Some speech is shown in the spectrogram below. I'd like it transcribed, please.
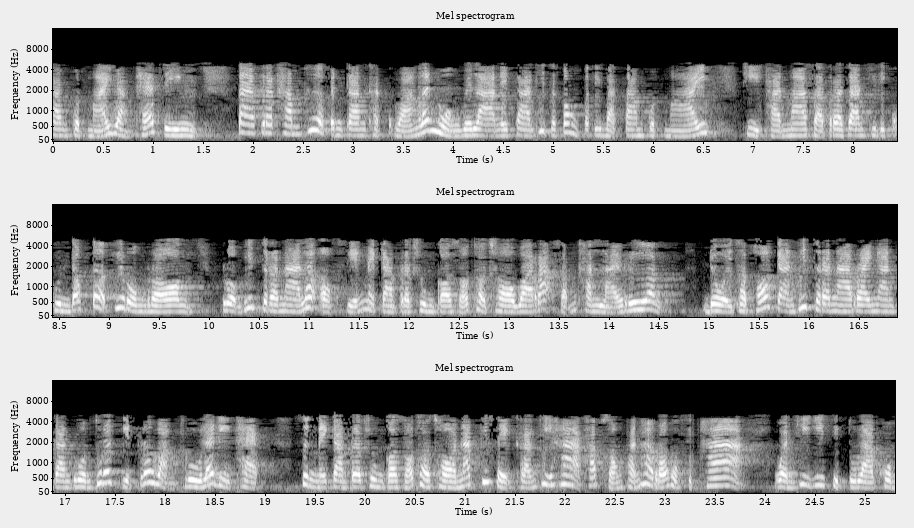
ทางกฎหมายอย่างแท้จริง แต่กระทำเพื่อเป็นการขัดขวางและหน่วงเวลาในการที่จะต้องปฏิบัติตามกฎหมาย ที่ผ่านมาศาสตราจารย์กิติคุณ ดรพิรงรองรวมพิจารณาและออกเสียงในการประชุม กสทช วาระสำคัญหลายเรื่อง โดยเฉพาะการพิจารณารายงานการรวมธุรกิจระหว่างทรูและดีแท็ซึ่งในการประชุม กสทช นัดพิเศษครั้งที่5ทับ2565วันที่ 20 ตุลาคม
